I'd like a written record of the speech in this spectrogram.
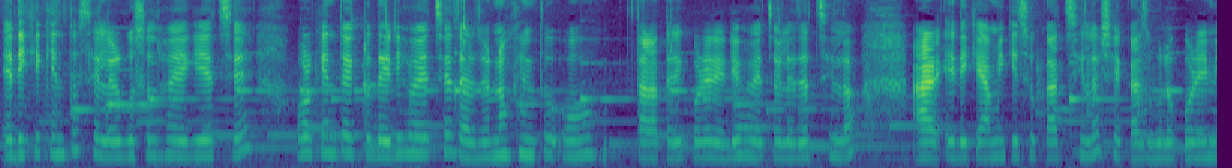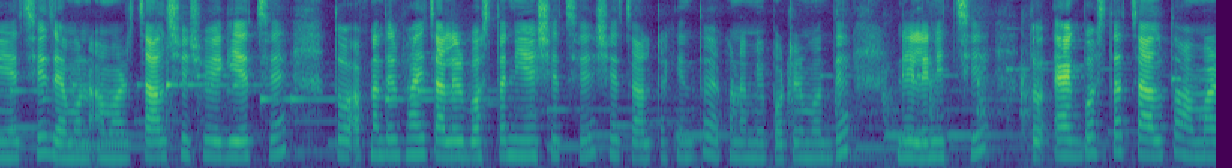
এদিকে কিন্তু ছেলের গোসল হয়ে গিয়েছে। ওর কিন্তু একটু দেরি হয়েছে, যার জন্য কিন্তু ও তাড়াতাড়ি করে রেডি হয়ে চলে যাচ্ছিল। আর এদিকে আমি কিছু কাজ ছিল, সে কাজগুলো করে নিয়েছি। যেমন আমার চাল শেষ হয়ে গিয়েছে। তো আপনাদের ভাই চালের বস্তা নিয়ে এসেছে। সে চালটা কিন্তু এখন আমি পটের মধ্যে ঢেলে নিচ্ছি। তো এক বস্তা চাল তো আমার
